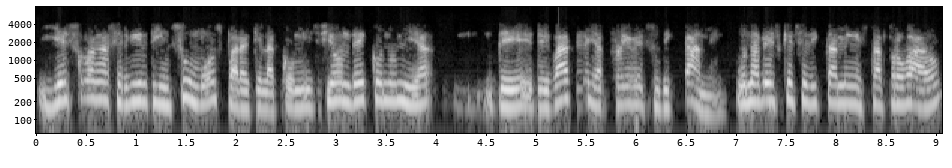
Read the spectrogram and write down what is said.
Y eso van a servir de insumos para que la Comisión de Economía de, debate y apruebe su dictamen. Una vez que ese dictamen está aprobado,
